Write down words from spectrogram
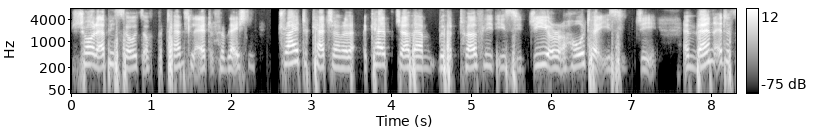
short episodes of potential atrial fibrillation, try to capture, capture them with a 12 lead ECG or a Holter ECG. And then it is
